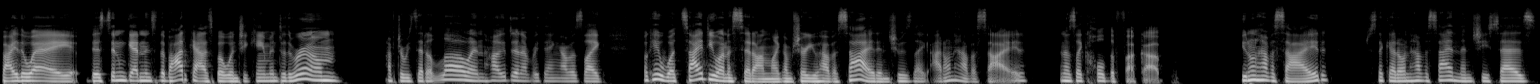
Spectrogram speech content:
by the way this didn't get into the podcast but when she came into the room after we said hello and hugged and everything i was like okay what side do you want to sit on? Like i'm sure you have a side. And she was like i don't have a side. And i was like hold the fuck up. You don't have a side? She's like i don't have a side. And then she says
